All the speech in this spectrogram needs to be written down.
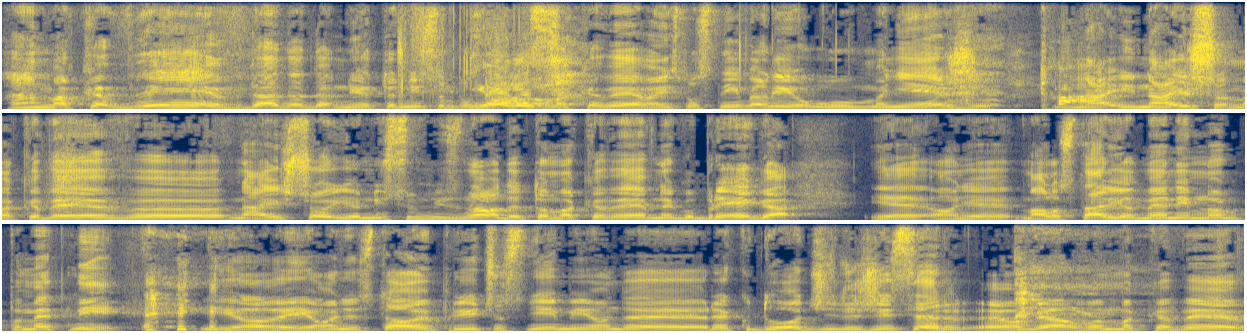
A, Makavejev, da, da, da. Nije to, nisam poznavao ovo sam- Makavejeva. Mi smo snimali u Manježu. I, na, i naišao Makavejev, uh, naišao, jer nisam ni znao da je to Makavejev, nego Brega. Je, on je malo stariji od mene i mnogo pametniji. I ovaj, on je stao i pričao s njim i onda je rekao, dođi režiser, evo ga, ovo je Makavejev.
